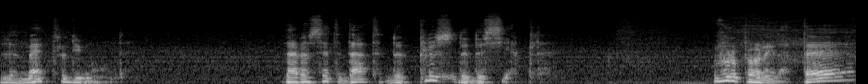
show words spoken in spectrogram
Le maître du monde. La recette date de plus de deux siècles. Vous reprenez la terre,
